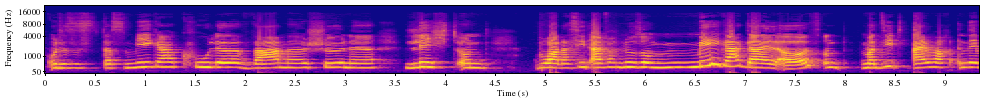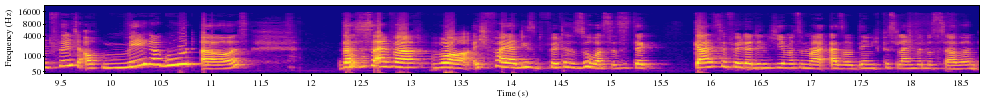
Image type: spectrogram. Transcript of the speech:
Und es ist das mega coole, warme, schöne Licht und boah, das sieht einfach nur so mega geil aus. Und man sieht einfach in dem Filter auch mega gut aus. Das ist einfach, boah, ich feiere diesen Filter sowas. Das ist der geilste Filter, den ich jemals mal, also den ich bislang benutzt habe. Und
